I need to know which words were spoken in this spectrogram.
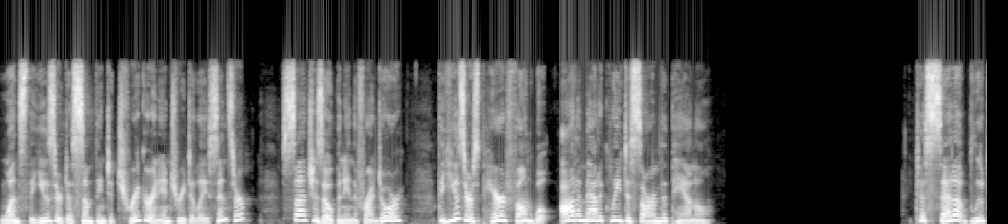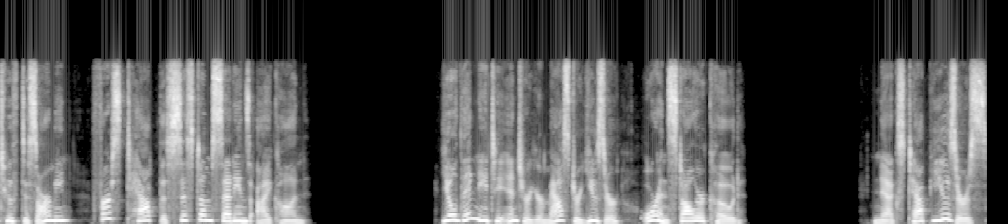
Once the user does something to trigger an entry delay sensor, such as opening the front door, the user's paired phone will automatically disarm the panel. To set up Bluetooth disarming, first tap the System Settings icon. You'll then need to enter your master user or installer code. Next, tap Users.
